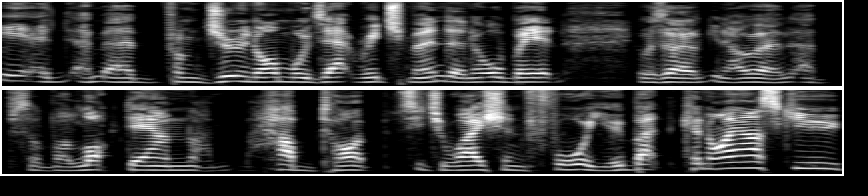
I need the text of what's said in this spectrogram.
uh, from June onwards at Richmond, and albeit it was a you know a, a, sort of a lockdown hub type situation for you. But can I ask you,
